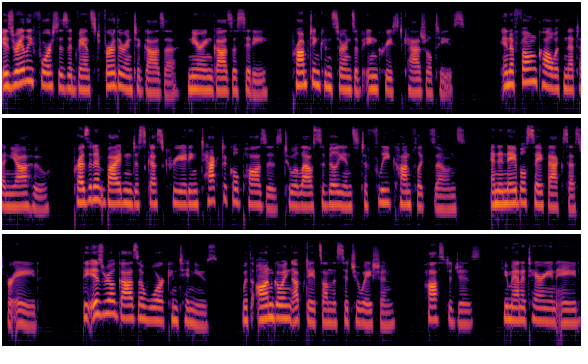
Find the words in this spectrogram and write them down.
Israeli forces advanced further into Gaza, nearing Gaza City, prompting concerns of increased casualties. In a phone call with Netanyahu, President Biden discussed creating tactical pauses to allow civilians to flee conflict zones and enable safe access for aid. The Israel Gaza war continues, with ongoing updates on the situation, hostages, humanitarian aid,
